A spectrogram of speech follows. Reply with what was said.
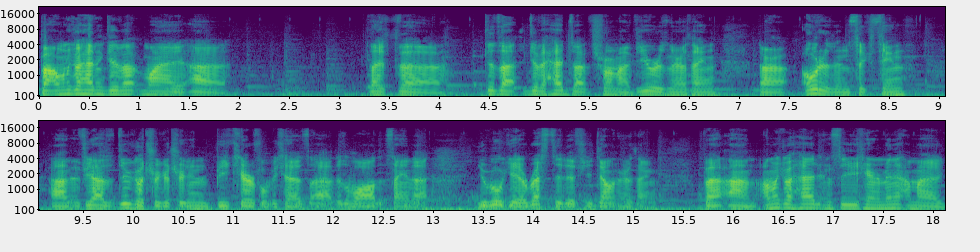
but I want to go ahead and give up my, uh, like the, give that, give a heads up for my viewers and everything that are older than 16. Um, if you guys do go trick-or-treating, be careful because uh, there's a law that's saying that you will get arrested if you don't and everything. But um, I'm gonna go ahead and see you here in a minute. I'm gonna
